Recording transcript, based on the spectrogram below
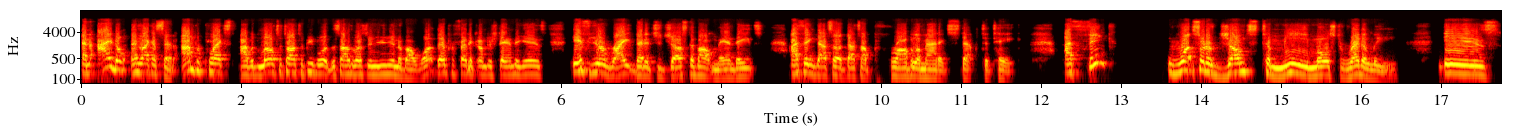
And I don't, and like I said, I'm perplexed. I would love to talk to people at the Southwestern Union about what their prophetic understanding is. If you're right that it's just about mandates, I think that's a that's a problematic step to take. I think what sort of jumps to me most readily is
